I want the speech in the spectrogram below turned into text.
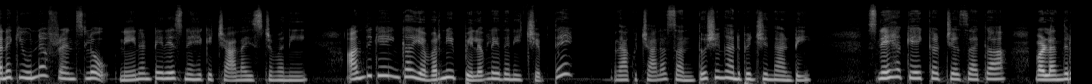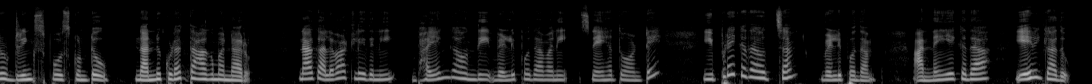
తనకి ఉన్న ఫ్రెండ్స్లో నేనంటేనే స్నేహకి చాలా ఇష్టమని అందుకే ఇంకా ఎవరిని పిలవలేదని చెప్తే నాకు చాలా సంతోషంగా అనిపించింది ఆంటీ. స్నేహ కేక్ కట్ చేశాక వాళ్ళందరూ డ్రింక్స్ పోసుకుంటూ నన్ను కూడా తాగమన్నారు. నాకు అలవాట్లేదని భయంగా ఉంది వెళ్ళిపోదామని స్నేహతో అంటే ఇప్పుడే కదా వచ్చాం వెళ్ళిపోదాం. అన్నయ్యే కదా ఏమి కాదు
